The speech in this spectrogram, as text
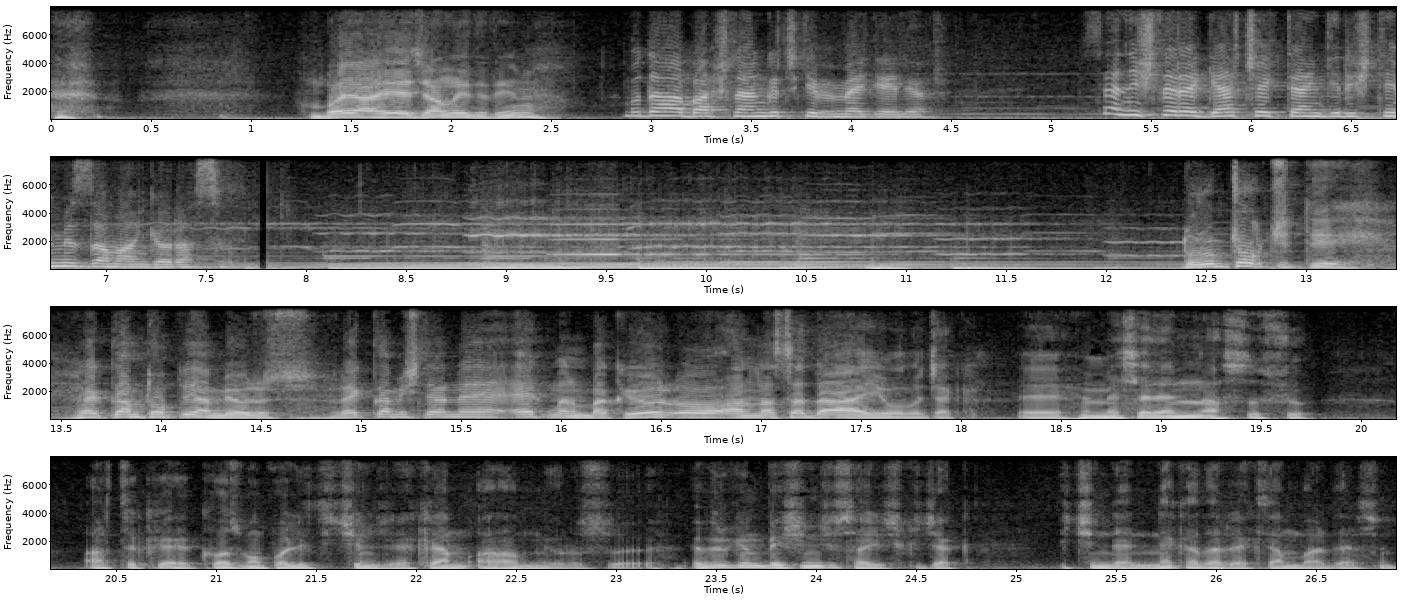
Bayağı heyecanlıydı değil mi? Bu daha başlangıç gibime geliyor. Sen işlere gerçekten giriştiğimiz zaman gör asıl. Durum çok ciddi. Reklam toplayamıyoruz. Reklam işlerine Ekman bakıyor. O anlasa daha iyi olacak. Ee, meselenin aslı şu. Artık e, Kozmopolit için reklam almıyoruz. Ee, Öbür gün beşinci sayı çıkacak. İçinde ne kadar reklam var dersin?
